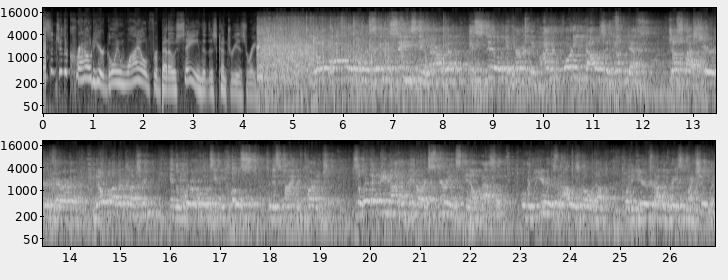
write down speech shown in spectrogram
Listen to the crowd here going wild for Beto saying that this country is racist. Though El Paso is one of the safest cities in America, is still inherently violent. 40,000 gun deaths just last year in America. No other country in the world this kind of carnage. So though that may not have been our experience in El Paso over the years that I was growing up, or the years that I've been raising my children,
